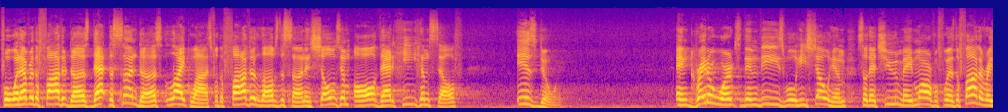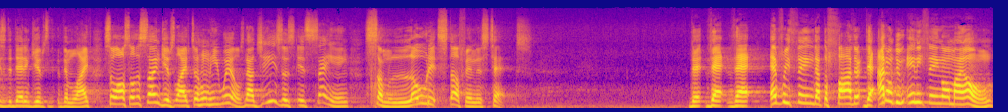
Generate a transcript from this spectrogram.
For whatever the Father does, that the Son does likewise. For the Father loves the Son and shows him all that he himself is doing. And greater works than these will he show him, so that you may marvel. For as the Father raises the dead and gives them life, so also the Son gives life to whom he wills. Now, Jesus is saying some loaded stuff in this text. That, that, that everything that the Father, that I don't do anything on my own,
